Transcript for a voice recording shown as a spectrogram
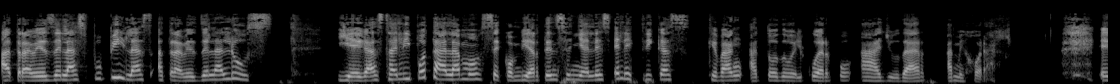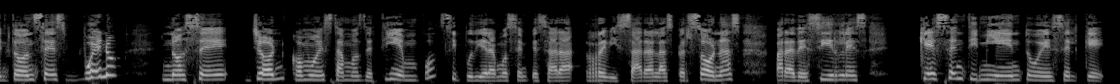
a través de las pupilas, a través de la luz. Llega hasta el hipotálamo, se convierte en señales eléctricas que van a todo el cuerpo a ayudar a mejorar. Entonces, bueno, no sé, John, cómo estamos de tiempo, si pudiéramos empezar a revisar a las personas para decirles qué sentimiento es el que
